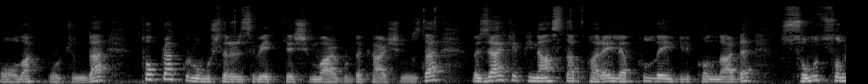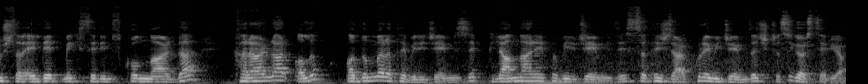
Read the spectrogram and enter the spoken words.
Oğlak Burcu'nda. Toprak grubu burçlar arası bir etkileşim var burada karşımızda. Özellikle finansla, parayla, pulla ilgili konularda somut sonuçlar elde etmek istediğimiz konularda kararlar alıp adımlar atabileceğimizi, planlar yapabileceğimizi, stratejiler kurabileceğimizi açıkçası gösteriyor.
